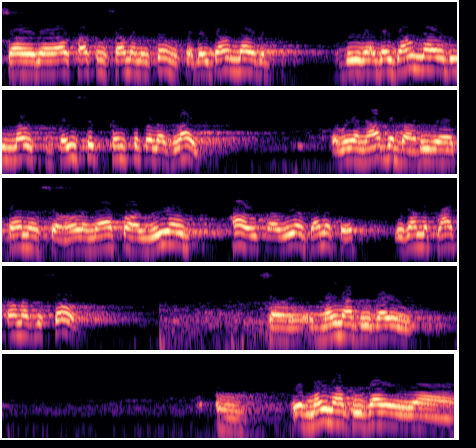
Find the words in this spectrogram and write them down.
So they're all talking so many things, but they don't know the, the they don't know the most basic principle of life. That we are not the body, we're eternal soul, and therefore real help or real benefit is on the platform of the soul. So it may not be very, uh, it may not be very uh,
